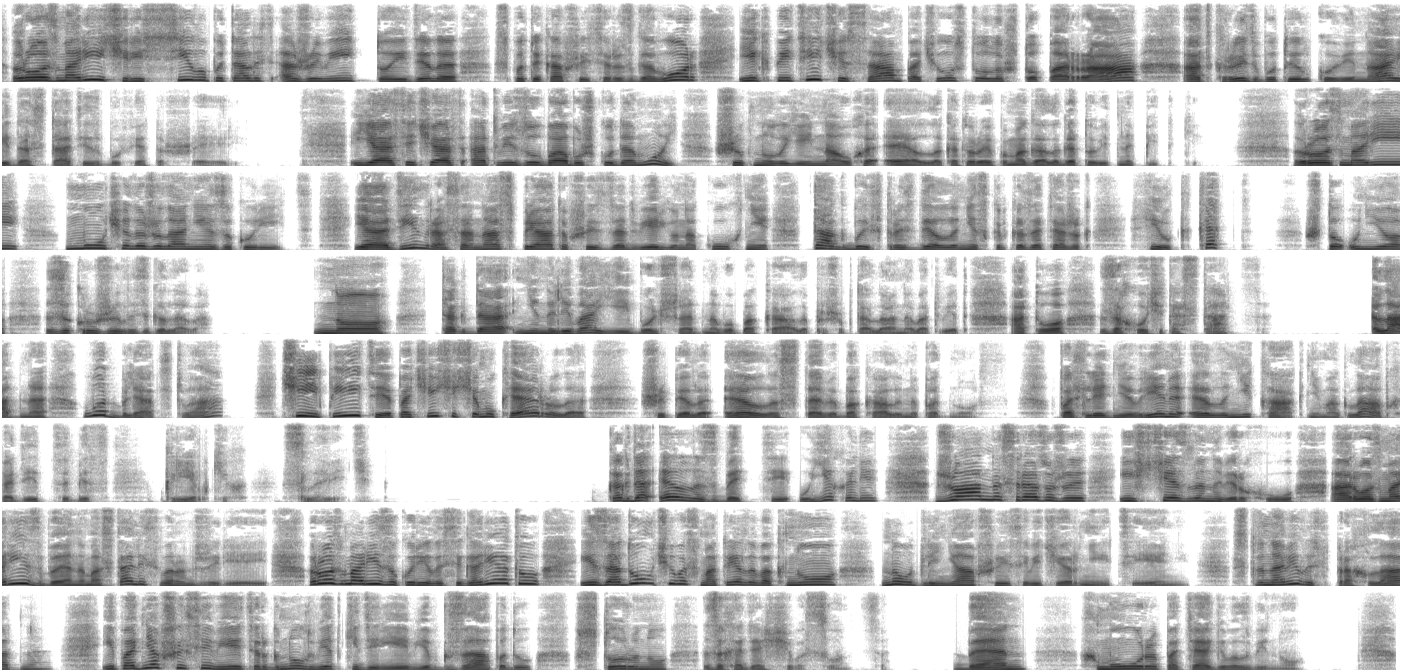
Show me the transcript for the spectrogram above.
Розмари через силу пыталась оживить то и дело спотыкавшийся разговор, и к пяти часам почувствовала, что пора открыть бутылку вина и достать из буфета Шерри. «Я сейчас отвезу бабушку домой», — шепнула ей на ухо Элла, которая помогала готовить напитки. Розмари мучила желание закурить, и один раз она, спрятавшись за дверью на кухне, так быстро сделала несколько затяжек «Силк Кэт», что у нее закружилась голова. «Но тогда не наливай ей больше одного бокала», — прошептала она в ответ, — «а то захочет остаться». «Ладно, вот блядство, а? Чаепитие почище, чем у Кэрола», — шипела Элла, ставя бокалы на поднос. В последнее время Элла никак не могла обходиться без крепких словечек. Когда Элла с Бетти уехали, Джоанна сразу же исчезла наверху, а Розмари с Беном остались в оранжерее. Розмари закурила сигарету и задумчиво смотрела в окно на удлинявшиеся вечерние тени. Становилось прохладно, и поднявшийся ветер гнул ветки деревьев к западу, в сторону заходящего солнца. Бен хмуро потягивал вино.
